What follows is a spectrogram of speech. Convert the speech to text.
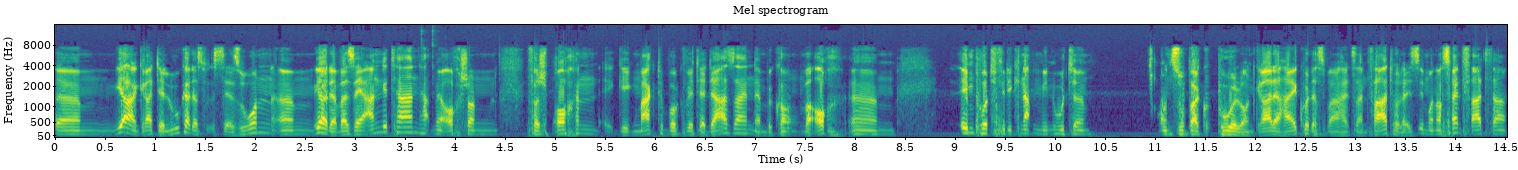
ähm, ja, gerade der Luca, das ist der Sohn, ähm, ja, der war sehr angetan, hat mir auch schon versprochen, gegen Magdeburg wird er da sein, dann bekommen wir auch ähm, Input für die knappen Minute. Und super cool. Und gerade Heiko, das war halt sein Vater oder ist immer noch sein Vater,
